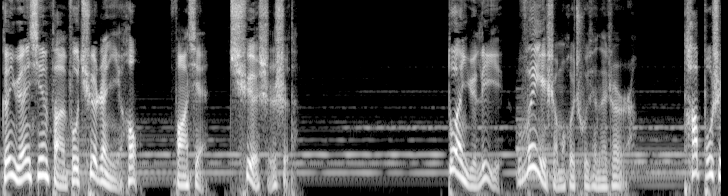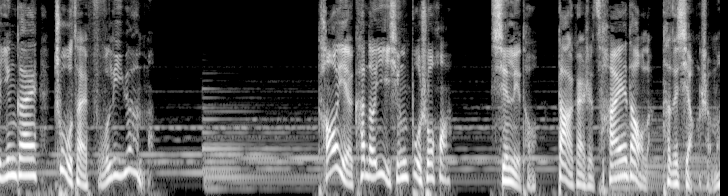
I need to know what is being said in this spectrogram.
跟袁心反复确认以后，发现确实是她。段雨丽为什么会出现在这儿啊？她不是应该住在福利院吗？陶冶看到易星不说话，心里头大概是猜到了他在想什么，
